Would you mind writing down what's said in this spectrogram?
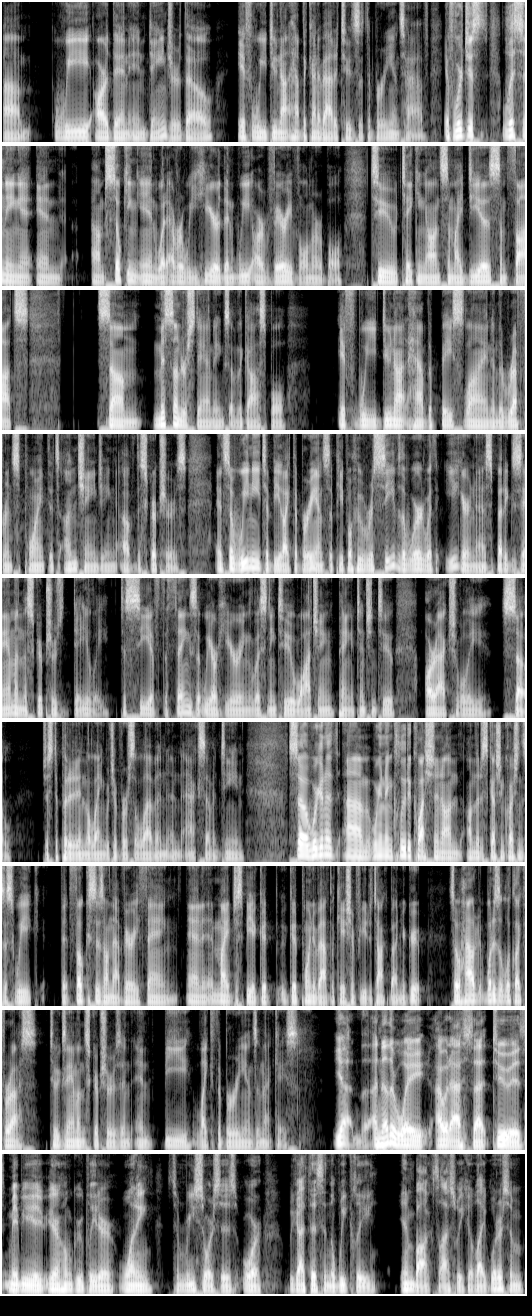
um, we are then in danger though if we do not have the kind of attitudes that the Bereans have. If we're just listening and um, soaking in whatever we hear, then we are very vulnerable to taking on some ideas, some thoughts, some misunderstandings of the gospel if we do not have the baseline and the reference point that's unchanging of the scriptures. And so we need to be like the Bereans, the people who receive the word with eagerness, but examine the scriptures daily to see if the things that we are hearing, listening to, watching, paying attention to are actually so. Just to put it in the language of verse 11 and Acts 17. So we're gonna um, we're gonna include a question on on the discussion questions this week that focuses on that very thing, and it might just be a good a good point of application for you to talk about in your group. So how what does it look like for us to examine the scriptures and and be like the Bereans in that case? Yeah, another way I would ask that too is maybe you're a home group leader wanting some resources, or we got this in the weekly inbox last week of like, what are some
